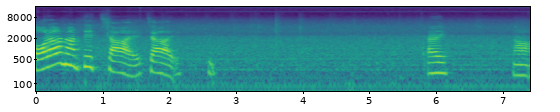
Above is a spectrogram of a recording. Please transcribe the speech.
কড়া নাড়তে চায় চায়। না।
